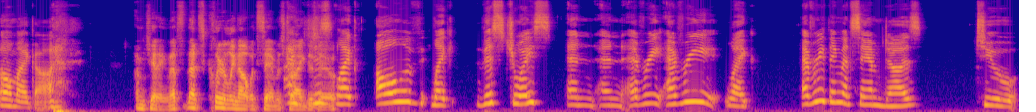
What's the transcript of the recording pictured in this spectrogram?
Oh my god. I'm kidding. That's that's clearly not what Sam is I trying to just, do. like, all of, like, this choice and, and every, every, like, everything that Sam does to,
